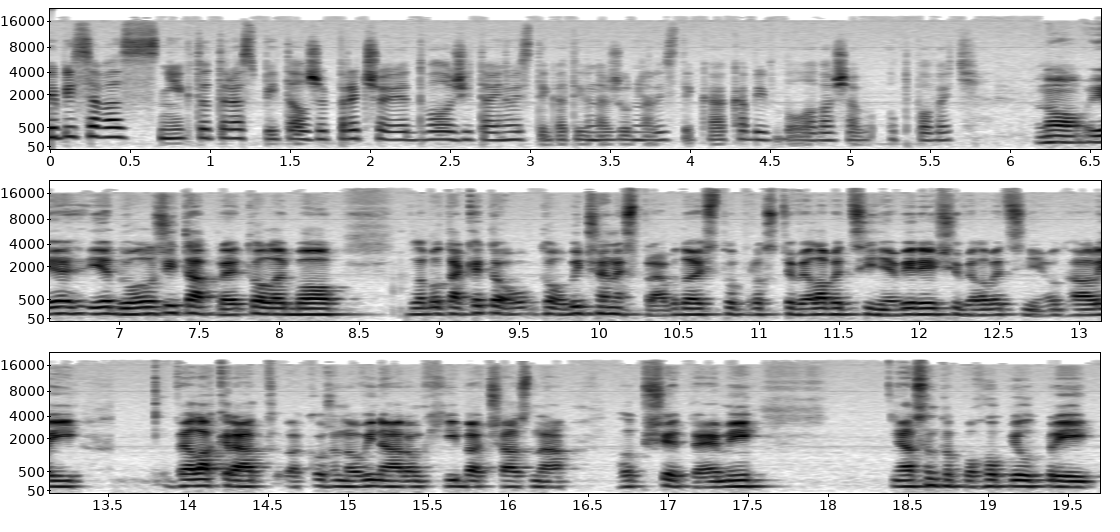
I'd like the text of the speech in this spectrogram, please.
Keby sa vás niekto teraz pýtal, že prečo je dôležitá investigatívna žurnalistika, aká by bola vaša odpoveď? No, je, je dôležitá preto, lebo, lebo takéto to obyčajné spravodajstvo proste veľa vecí nevyrieši, veľa vecí neodhalí. Veľakrát akože novinárom chýba čas na hĺbšie témy. Ja som to pochopil pri,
